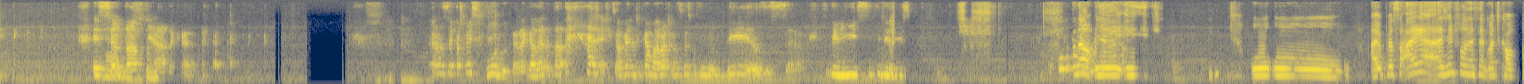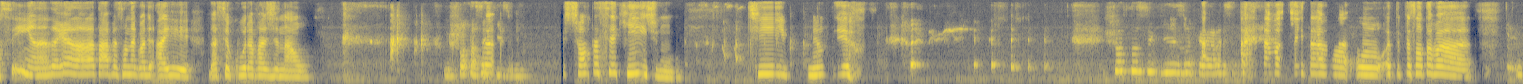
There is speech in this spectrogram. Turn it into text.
Esse ano tá uma piada, cara. Eu não sei, parece que é um expurgo, cara. A galera tá. A gente tá vendo de camarote umas coisas assim, meu Deus do céu, que delícia, que delícia. Tá não, e, e, o, o, Aí o pessoal. Aí a, a, gente falou nesse negócio de calcinha, né? Ela tava pensando no negócio de, aí da secura vaginal. O xotasequismo. Xotasequismo. Tipo, meu Deus. Xotasequismo, cara. Aí tava, aí tava o, o pessoal tava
